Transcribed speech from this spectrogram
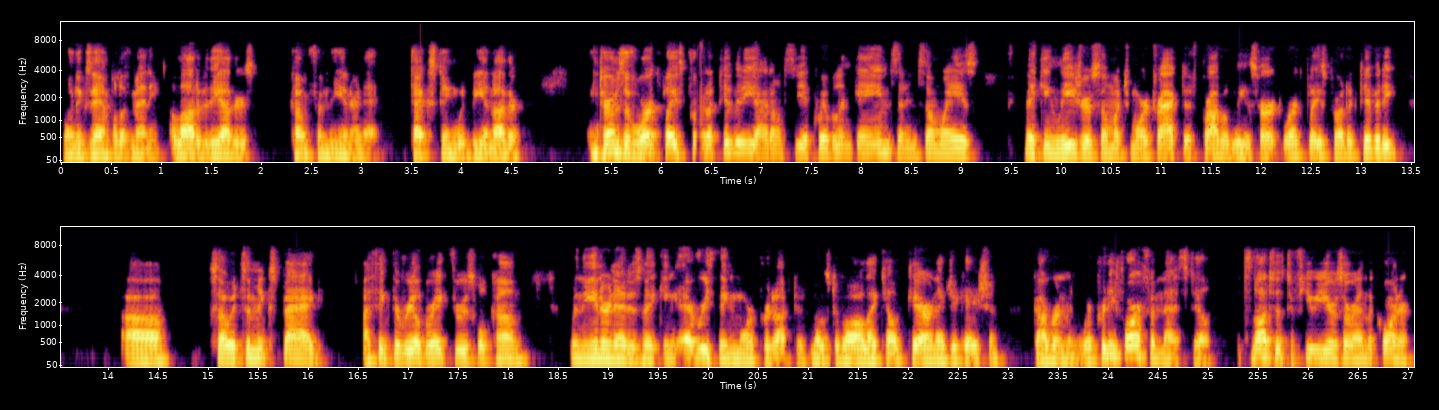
one example of many. A lot of the others come from the internet texting would be another. In terms of workplace productivity, I don't see equivalent gains. And in some ways, making leisure so much more attractive probably has hurt workplace productivity. Uh, so it's a mixed bag. I think the real breakthroughs will come when the internet is making everything more productive, most of all, like healthcare and education, government. We're pretty far from that still. It's not just a few years around the corner.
